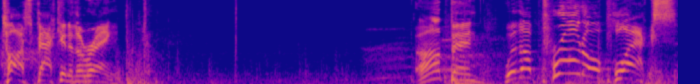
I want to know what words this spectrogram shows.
Tossed back into the ring Up and with a protoplex.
